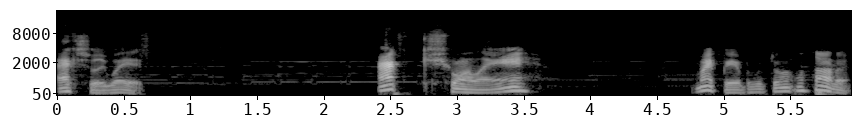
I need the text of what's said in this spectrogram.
Actually, wait. Actually, might be able to do it without it.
